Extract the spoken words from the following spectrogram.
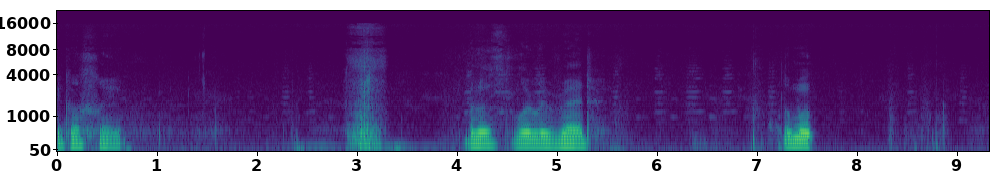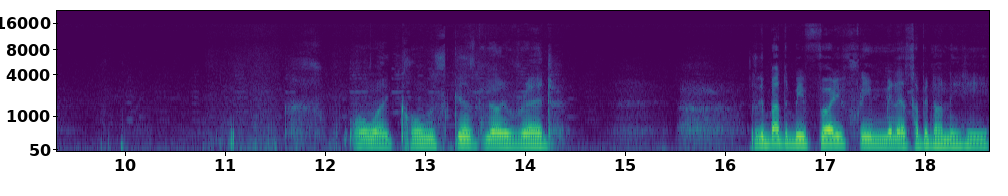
I go sleep. But it's literally red. The moon. Oh my god, my skin's nearly red. It's about to be 33 minutes I've been on here.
